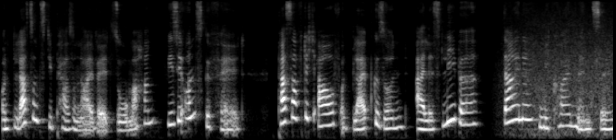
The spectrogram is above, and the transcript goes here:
und lass uns die Personalwelt so machen, wie sie uns gefällt. Pass auf dich auf und bleib gesund. Alles Liebe, deine Nicole Menzel.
